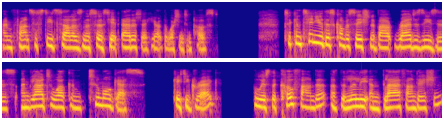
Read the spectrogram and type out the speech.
I'm Frances Stead Sellers, an associate editor here at the Washington Post. To continue this conversation about rare diseases, I'm glad to welcome two more guests Katie Gregg, who is the co founder of the Lilly and Blair Foundation,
